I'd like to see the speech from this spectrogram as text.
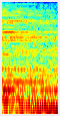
you.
